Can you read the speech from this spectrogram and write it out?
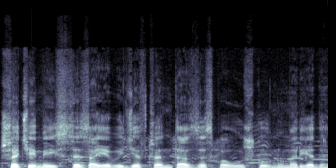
Trzecie miejsce zajęły dziewczęta z zespołu szkół nr 1.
